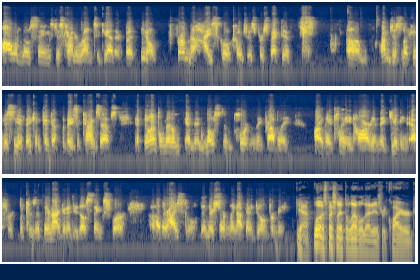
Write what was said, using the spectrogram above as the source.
all of those things just kind of run together. But, you know, from the high school coach's perspective, um, I'm just looking to see if they can pick up the basic concepts, if they'll implement them, and then most importantly, probably, are they playing hard and they giving effort? Because if they're not going to do those things for uh, their high school, then they're certainly not going to do them for me. Yeah, well, especially at the level that is required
